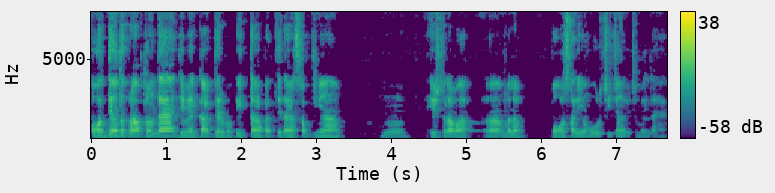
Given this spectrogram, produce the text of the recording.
ਪੌਦਿਆਂ ਤੋਂ ਪ੍ਰਾਪਤ ਹੁੰਦਾ ਹੈ, ਜਿਵੇਂ ਗਾਜਰ, ਪਪੀਤਾ, ਪੱਤੇਦਾਰ ਸਬਜ਼ੀਆਂ ਇਸ ਤੋਂ ਇਲਾਵਾ ਮਤਲਬ ਬਹੁਤ ਸਾਰੀਆਂ ਹੋਰ ਚੀਜ਼ਾਂ ਦੇ ਵਿੱਚ ਮਿਲਦਾ ਹੈ।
